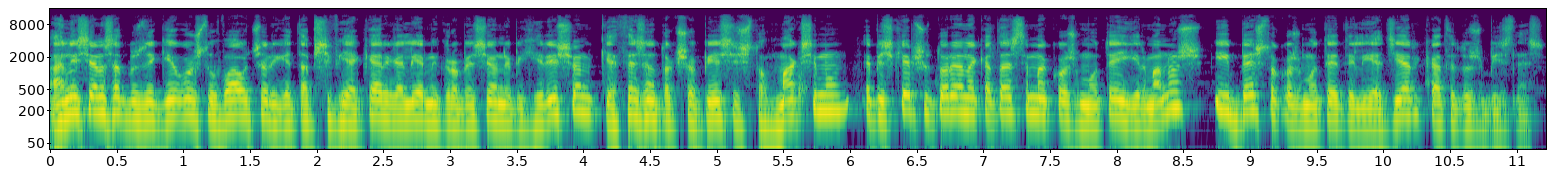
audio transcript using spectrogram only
Αν είσαι ένας από τους δικαιούχου του βάουτσερ για τα ψηφιακά εργαλεία μικρομεσαίων επιχειρήσεων και θες να το αξιοποιήσεις στο maximum, επισκέψου τώρα ένα κατάστημα Κοσμοτέ Γερμανός ή μπες στο κοσμοτέ.gr κάθετος business.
